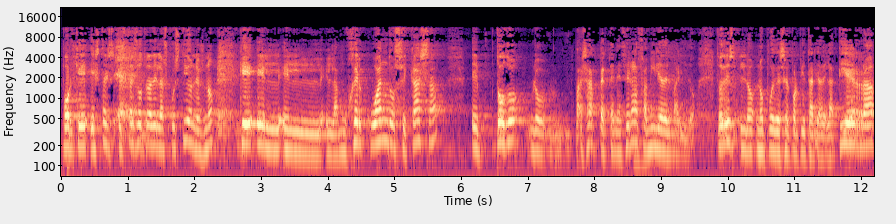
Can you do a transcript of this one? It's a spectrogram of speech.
Porque esta es, esta es otra de las cuestiones, ¿no? Que el, la mujer cuando se casa eh, todo lo pasa a pertenecer a la familia del marido. Entonces, no puede ser propietaria de la tierra,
